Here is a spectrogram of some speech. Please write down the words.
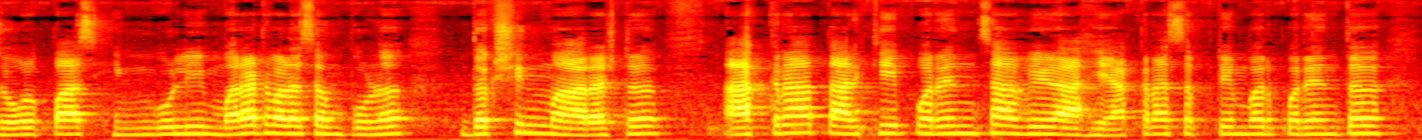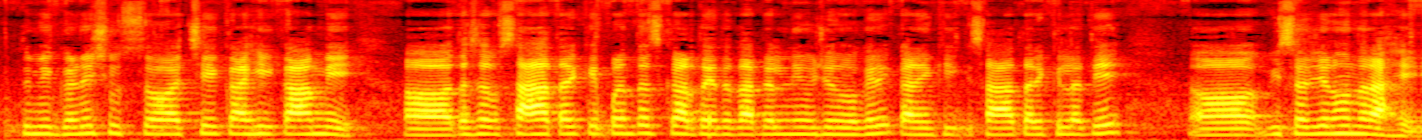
जवळपास हिंगोली मराठवाडा संपूर्ण दक्षिण महाराष्ट्र. अकरा तारखेपर्यंतचा वेळ आहे. अकरा सप्टेंबरपर्यंत तुम्ही गणेश उत्सवाचे काही कामे तसं सहा तारखेपर्यंतच करता येतात आपल्याला नियोजन वगैरे कारण की सहा तारखेला ते विसर्जन होणार आहे.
